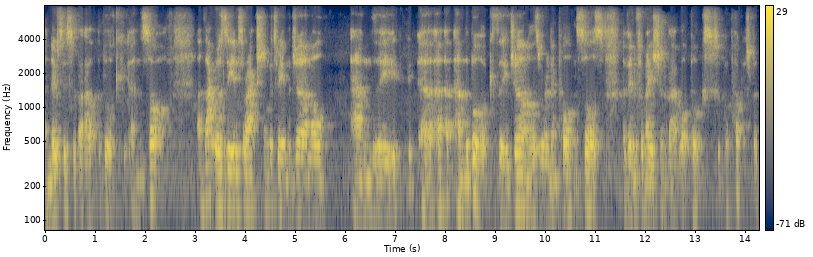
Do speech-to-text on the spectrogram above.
a notice about the book and so on? And that was the interaction between the journal and the uh, and the book. The journals were an important source of information about what books were published, but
